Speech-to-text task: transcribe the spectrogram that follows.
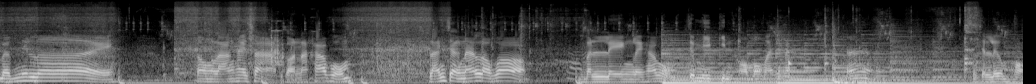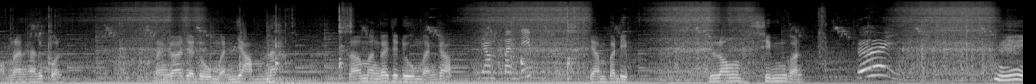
แบบนี้เลย ต้องล้างให้สะอาดก่อนนะครับผม หลังจากนั้นเราก็บรรเลงเลยครับผม จะมีกลิ่นหอมออกมาใช่ไหมอ่า มันจะเริ่มหอมแล้วนะฮะทุกคน มันก็จะดูเหมือนยำนะ แล้วมันก็จะดูเหมือนกับยำปลาดิบยำปลาดิบ ลองชิมก่อน เฮ้ย นี่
